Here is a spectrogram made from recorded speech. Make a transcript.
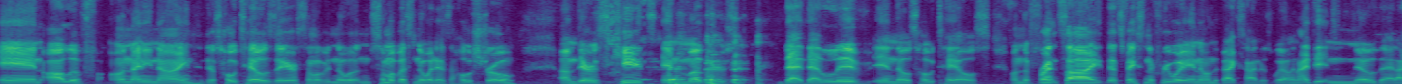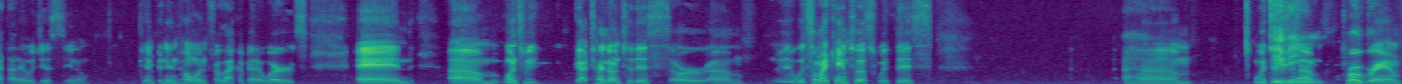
and Olive on 99. There's hotels there. Some of it know it, some of us know it as a hostro. Um, there's kids and mothers that that live in those hotels on the front side that's facing the freeway and on the back side as well. And I didn't know that. I thought it was just you know pimping and hoeing for lack of better words. And um, once we got turned onto this, or um, somebody came to us with this um, with this um, program,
